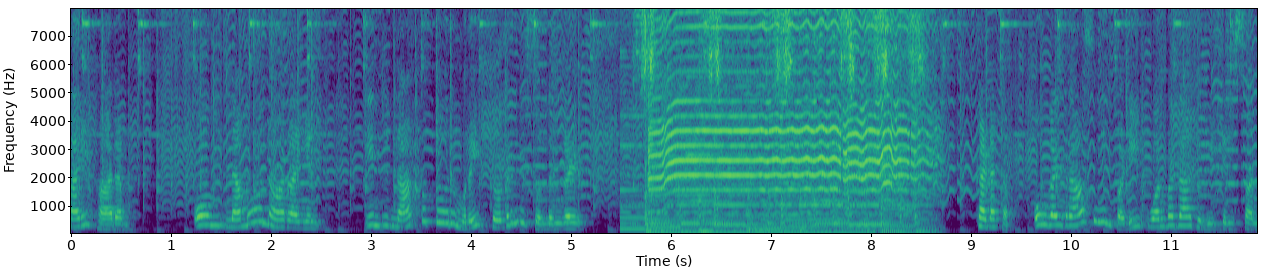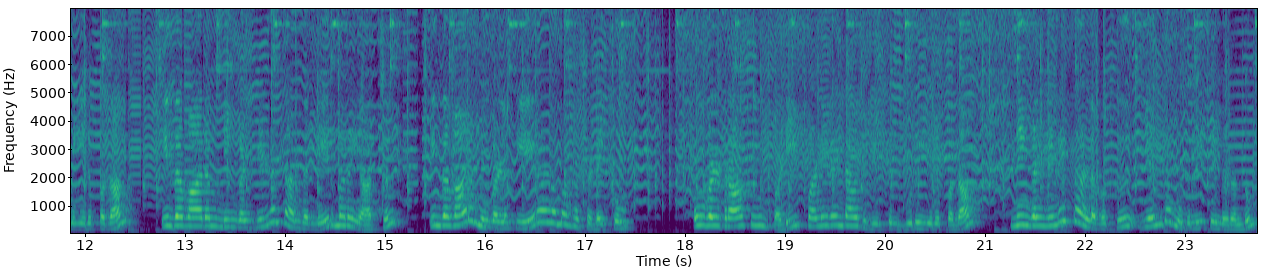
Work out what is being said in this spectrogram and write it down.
பரிகாரம். ஓம் நமோ நாராயண். இன்று நாற்பத்தோரு முறை தொடர்ந்து சொல்லுங்கள். கடகம் உங்கள் ராசியின்படி ஒன்பதாவது வீட்டில் சனி இருப்பதால் இந்த வாரம் நீங்கள் இழந்த அந்த நேர்மறை ஆற்றல் இந்த வாரம் உங்களுக்கு ஏராளமாக கிடைக்கும். உங்கள் ராசியின் படி பனிரெண்டாவது வீட்டில் குரு இருப்பதால் நீங்கள் நினைத்த அளவுக்கு எந்த முதலீட்டிலிருந்தும்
